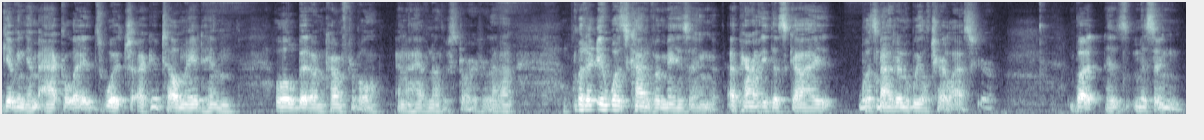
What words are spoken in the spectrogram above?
giving him accolades, which I could tell made him a little bit uncomfortable. And I have another story for that. But it, was kind of amazing. Apparently, this guy was not in a wheelchair last year, but is missing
